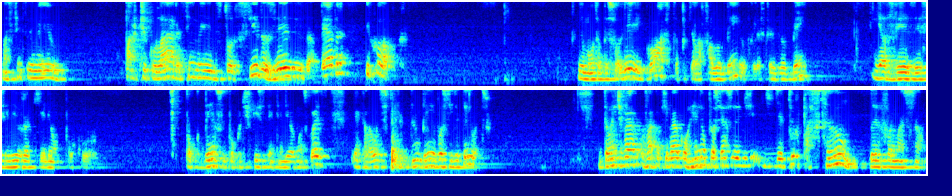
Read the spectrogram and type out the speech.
Uma síntese meio particular, assim, meio distorcida às vezes da pedra e coloca. E uma outra pessoa lê e gosta porque ela falou bem ou porque ela escreveu bem. E às vezes esse livro aqui ele é um pouco um pouco denso, um pouco difícil de entender algumas coisas, e aquela outra explica também, eu vou seguir aquele outro. Então a gente vai, vai, o que vai ocorrendo é um processo de, de deturpação da informação.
